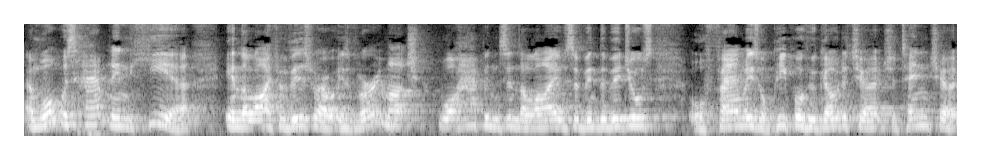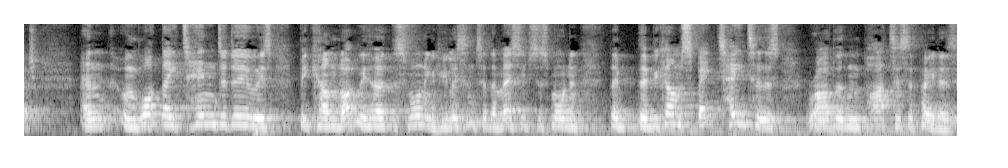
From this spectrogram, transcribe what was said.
And what was happening here in the life of Israel is very much what happens in the lives of individuals or families or people who go to church, attend church. And, and what they tend to do is become, like we heard this morning, if you listen to the message this morning, they, they become spectators rather than participators.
